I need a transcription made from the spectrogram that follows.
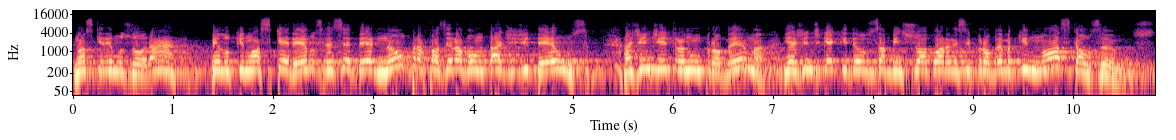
Nós queremos orar pelo que nós queremos receber, não para fazer a vontade de Deus. A gente entra num problema e a gente quer que Deus nos abençoe agora nesse problema que nós causamos.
